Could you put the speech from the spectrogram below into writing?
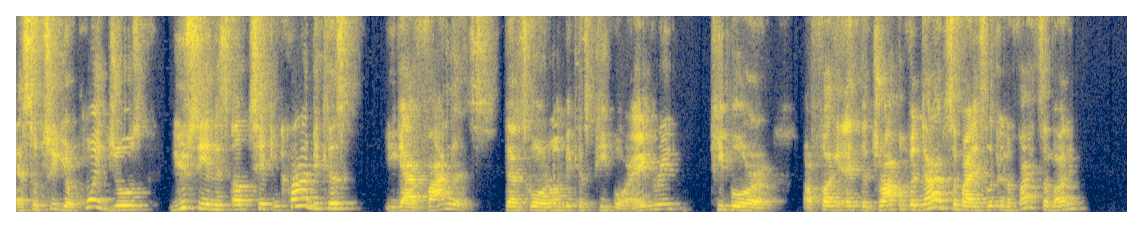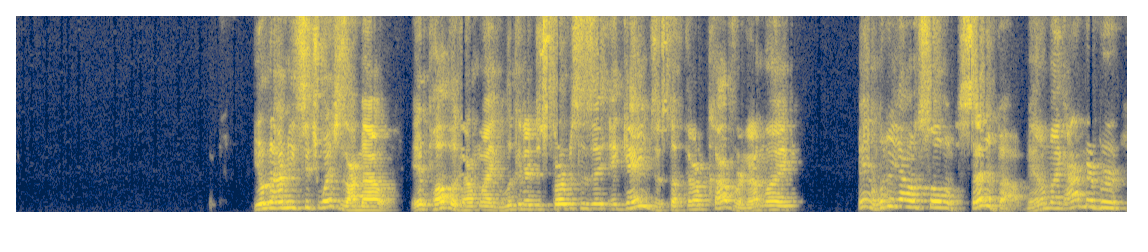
And so, to your point, Jules, you seeing this uptick in crime because you got violence that's going on because people are angry. People are, are fucking at the drop of a dime, somebody's looking to fight somebody. You don't know how many situations I'm out in public I'm like looking at disturbances in, games and stuff that I'm covering. I'm like, man, what are y'all so upset about, man? I'm like, I remember,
